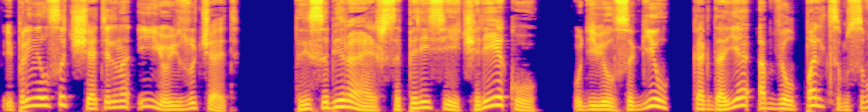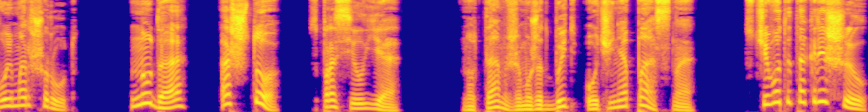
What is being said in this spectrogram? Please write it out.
и принялся тщательно ее изучать. «Ты собираешься пересечь реку?» — удивился Гил, когда я обвел пальцем свой маршрут. «Ну да. А что?» — спросил я. «Но там же может быть очень опасно». «С чего ты так решил?»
